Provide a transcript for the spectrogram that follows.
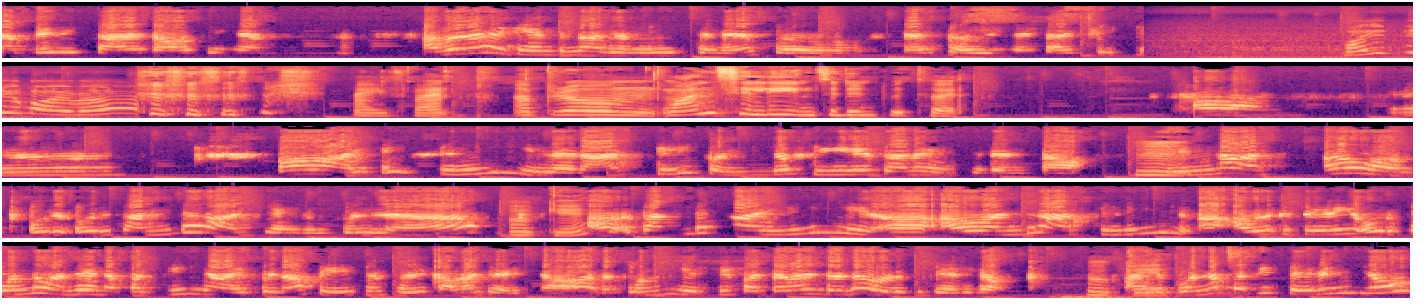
அப்படியே we started talking and அப்பதான் I came to know அது met actually பைத்தியமா இவன் நைஸ் ஒன் அப்புறம் one silly incident with her I think silly இல்ல ஆக்சுவலி கொஞ்சம் சீரியஸான இன்சிடென்ட் தான். என்ன ஒரு ஒரு சண்டை ஆச்சு எங்களுக்குள்ள அவ சண்டை ஆகி அவ வந்து ஆக்சுவலி அவளுக்கு தெரியும் ஒரு பொண்ணு வந்து என்னை பத்தி நான் இப்படிதான் பேசணும்னு சொல்லி கமெண்ட் அடிச்சா அந்த பொண்ணு எப்படிப்பட்டவன்றது அவளுக்கு தெரியும் அந்த பொண்ணை பத்தி தெரிஞ்சும்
